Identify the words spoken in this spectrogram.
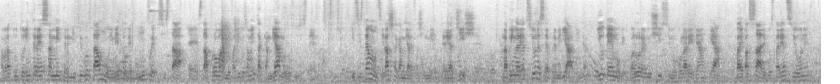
avrà tutto l'interesse a mettere in difficoltà un movimento che comunque si sta, eh, sta provando faticosamente a cambiarlo questo sistema. Il sistema non si lascia cambiare facilmente, reagisce. La prima reazione è sempre mediatica. Io temo che qualora riuscissimo con la rete anche a bypassare questa reazione,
